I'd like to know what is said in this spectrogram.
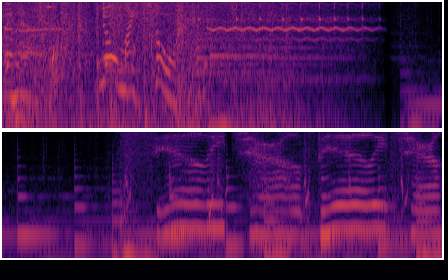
now. No, my sword! Silly churl, Billy churl.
